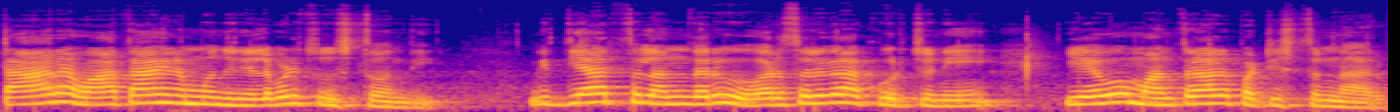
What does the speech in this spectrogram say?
తార వాతాయనం ముందు నిలబడి చూస్తోంది. విద్యార్థులందరూ వరుసలుగా కూర్చుని ఏవో మంత్రాలు పఠిస్తున్నారు.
